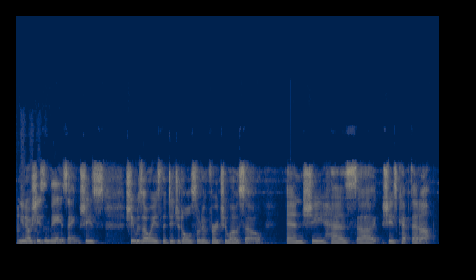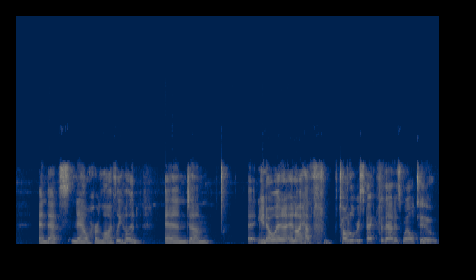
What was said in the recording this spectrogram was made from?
You know, she's amazing. She's she was always the digital sort of virtuoso, and she has uh, she's kept that up, and that's now her livelihood. And um, uh, you know, and, and I have total respect for that as well too.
